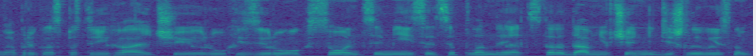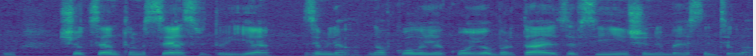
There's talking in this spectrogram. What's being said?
Наприклад, спостерігаючи рухи зірок, сонця, місяця, планет, стародавні вчені дійшли висновку, що центром Всесвіту є Земля, навколо якої обертаються всі інші небесні тіла.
